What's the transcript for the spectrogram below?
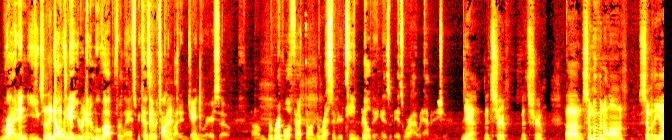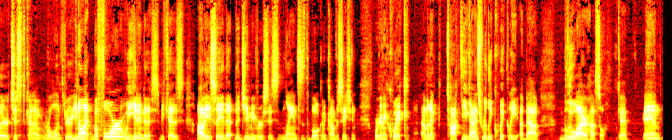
right, and you So knowing that you were going to move up for Lance because they were talking Right. about it in January, so um, the ripple effect on the rest of your team building is is where I would have an issue. Yeah, it's true. That's true. Um, so moving along, some of the other just kind of rolling through. You know what? Before we get into this, because obviously the the Jimmy versus Lance is the bulk of the conversation. We're gonna quick. I'm gonna talk to you guys really quickly about Blue Wire Hustle. Okay, and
